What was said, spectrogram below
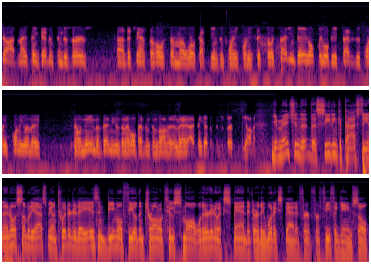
shot. And I think Edmonton deserves uh, the chance to host some uh, World Cup games in 2026. So exciting day. Hopefully, we'll be excited in 2020 when they you know, name the venues, and I hope Edmonton's on it, and I think Edmonton deserves to be on it. You mentioned the, the seating capacity, and I know somebody asked me on Twitter today, isn't BMO Field in Toronto too small? Well, they're going to expand it, or they would expand it for, for FIFA games, so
